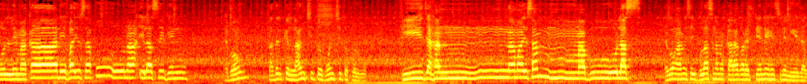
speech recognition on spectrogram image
كل مكان فيسقون إلى سجن এবং তাদেরকে লাঞ্ছিত, বঞ্চিত করব। এবং আমি সেই বুলাস নামে কারাগারে টেনে হিঁচড়ে নিয়ে যাব।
